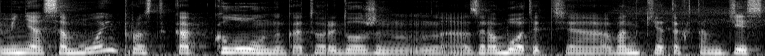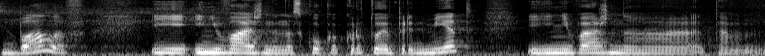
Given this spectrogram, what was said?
меня самой, просто как клоуна, который должен э, заработать э, в анкетах там 10 баллов, и, и неважно, насколько крутой предмет, и неважно, там,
